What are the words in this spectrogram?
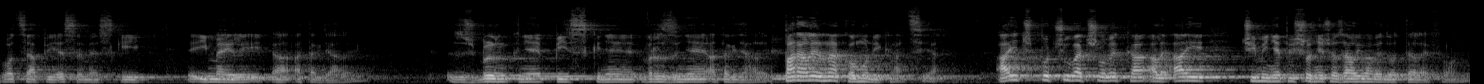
Whatsappy, SMS-ky, e-maily a, a tak ďalej. žblnkne, pískne, vrzne a tak ďalej. Paralelná komunikácia. Aj počúvať človeka, ale aj či mi neprišlo niečo zaujímavé do telefónu.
